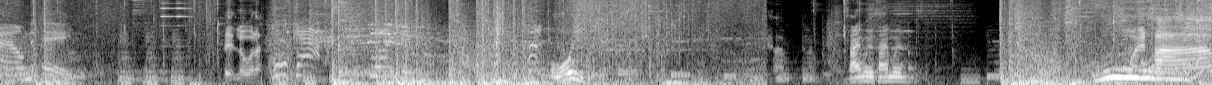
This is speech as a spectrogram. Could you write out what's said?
down. A. เฟดโลนะ Hawk out. Blinded. โอ้ยครับซ้ายมือซ้ายมือสวยครับ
